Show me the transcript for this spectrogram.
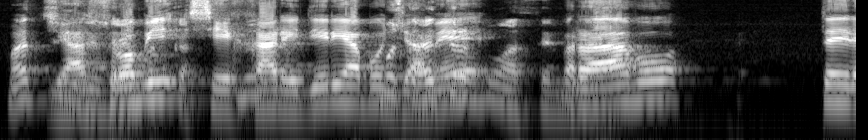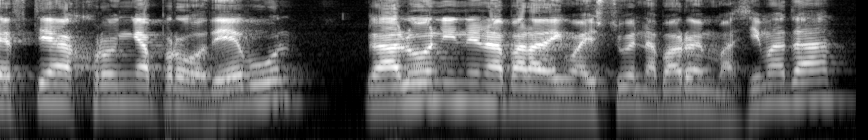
Μα έτσι Οι είναι, άνθρωποι το- συγχαρητήρια από Όμως καλύτερα τζαμέ. που μαθαίνουν. Μπράβο. Τα τελευταία χρόνια προοδεύουν. Καλό είναι να παραδειγματιστούμε να πάρουμε μαθήματα.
